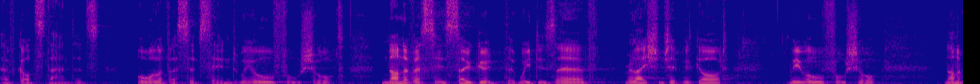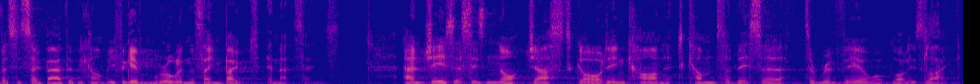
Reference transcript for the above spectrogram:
of God's standards. All of us have sinned. We all fall short. None of us is so good that we deserve relationship with God. We all fall short. None of us is so bad that we can't be forgiven. We're all in the same boat in that sense. And Jesus is not just God incarnate come to this earth to reveal what God is like,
